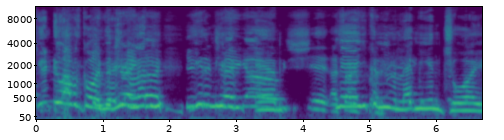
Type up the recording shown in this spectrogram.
You knew I was going He's there. You didn't let me. He's You didn't even. Oh and shit! I man, you couldn't even let me enjoy.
